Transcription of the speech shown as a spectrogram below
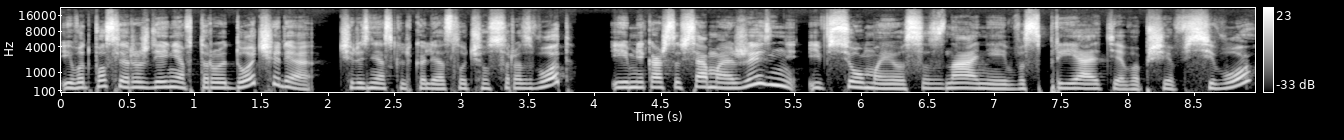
и вот после рождения второй дочери, через несколько лет случился развод, и мне кажется, вся моя жизнь и все мое сознание и восприятие вообще всего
